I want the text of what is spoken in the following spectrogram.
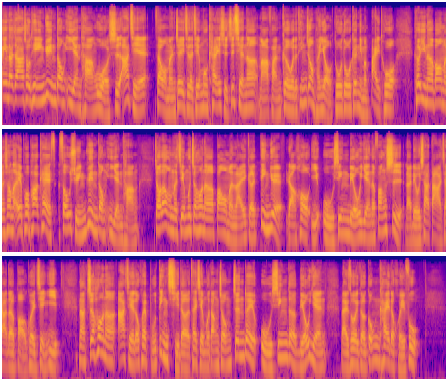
欢迎大家收听《运动一言堂》，我是阿杰。在我们这一集的节目开始之前呢，麻烦各位的听众朋友多多跟你们拜托，可以呢帮我们上到 Apple Podcast 搜寻《运动一言堂》，找到我们的节目之后呢，帮我们来一个订阅，然后以五星留言的方式来留下大家的宝贵建议。那之后呢，阿杰都会不定期的在节目当中针对五星的留言来做一个公开的回复。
